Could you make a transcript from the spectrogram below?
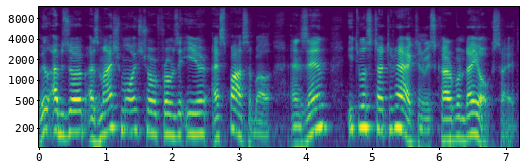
will absorb as much moisture from the air as possible and then it will start reacting with carbon dioxide.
